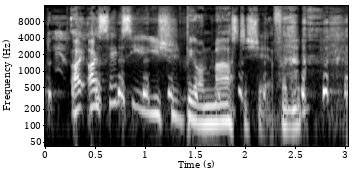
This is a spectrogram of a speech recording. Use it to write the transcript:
I, I sense you, you should be on MasterChef and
